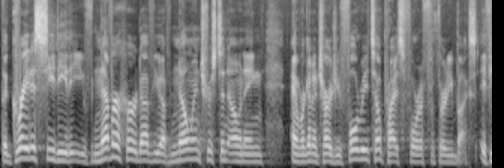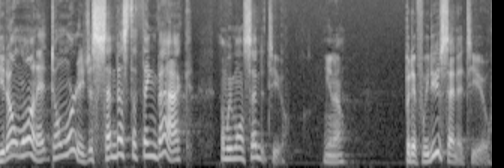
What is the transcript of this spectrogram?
the greatest CD that you've never heard of, you have no interest in owning, and we're going to charge you full retail price for it for 30 bucks. If you don't want it, don't worry. Just send us the thing back, and we won't send it to you, you know? But if we do send it to you,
